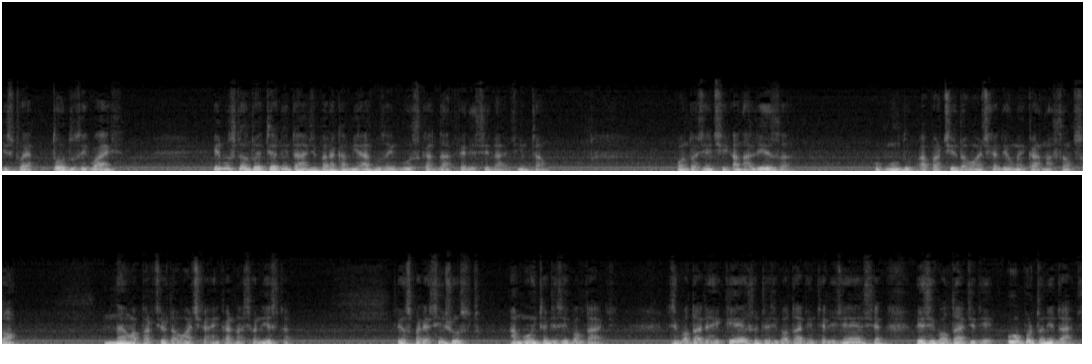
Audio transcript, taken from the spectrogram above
isto é, todos iguais, e nos dando a eternidade para caminharmos em busca da felicidade. Então, quando a gente analisa o mundo a partir da ótica de uma encarnação só, não a partir da ótica reencarnacionista, Deus parece injusto. Há muita desigualdade. Desigualdade de riqueza, desigualdade de inteligência, desigualdade de oportunidades.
